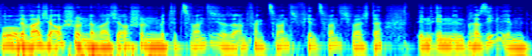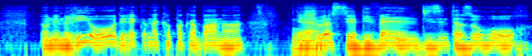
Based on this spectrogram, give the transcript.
Wo? Da war ich ja auch schon, da war ich ja auch schon Mitte 20, also Anfang 20, 24 war ich da, in, in, in Brasilien. Und in Rio, direkt an der Copacabana, ich Ja. schwör's dir, die Wellen, die sind da so hoch.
